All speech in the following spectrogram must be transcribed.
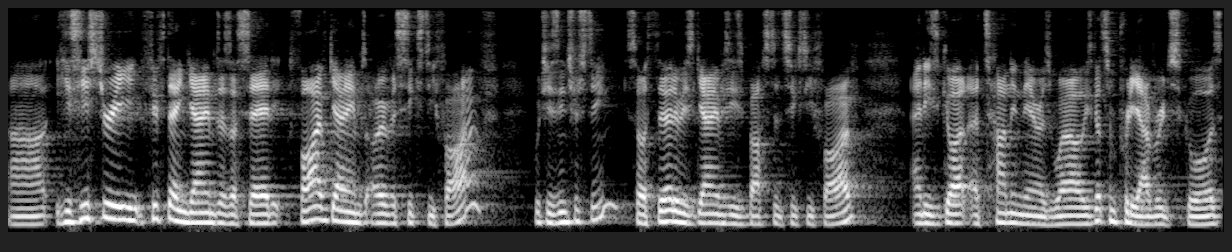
Uh, his history 15 games, as I said, five games over 65, which is interesting. So a third of his games he's busted 65, and he's got a ton in there as well. He's got some pretty average scores.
